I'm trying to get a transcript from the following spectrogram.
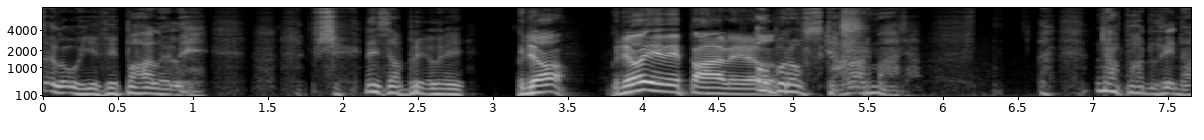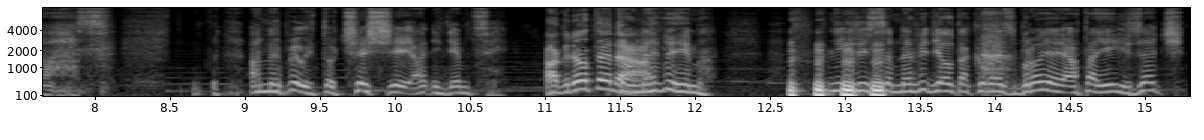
Celou ji vypálili. Všechny zabili. Kdo? Kdo ji vypálil? Obrovská armáda. Napadli nás. A nebyli to Češi ani Němci. A kdo teda? To nevím. Nikdy jsem neviděl takové zbroje a ta jejich řeč.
